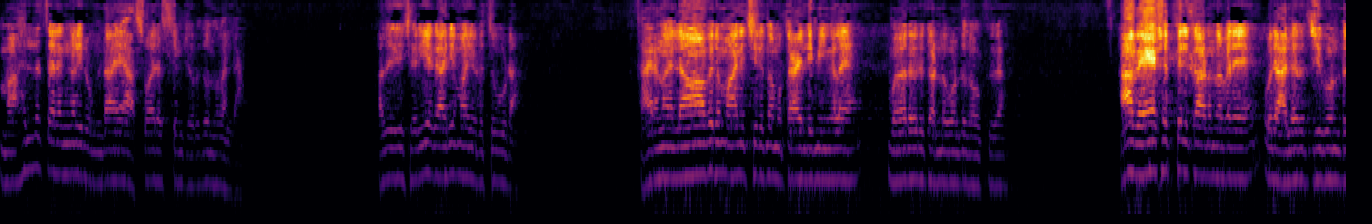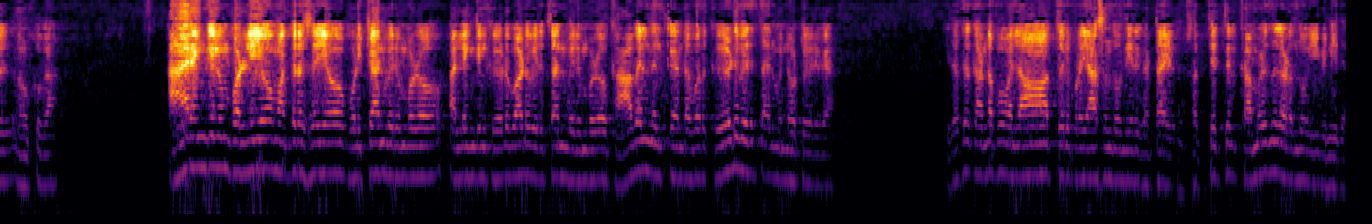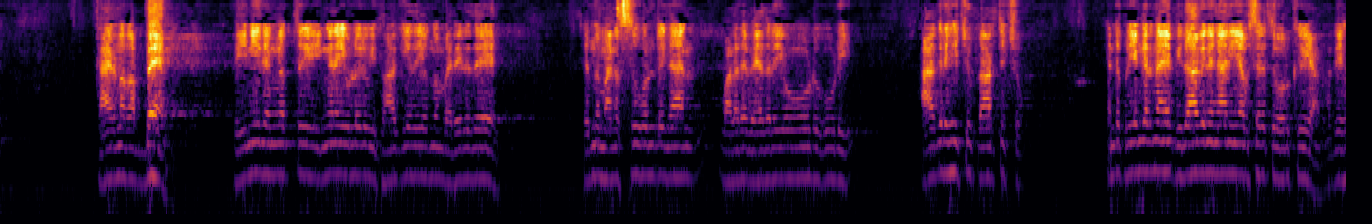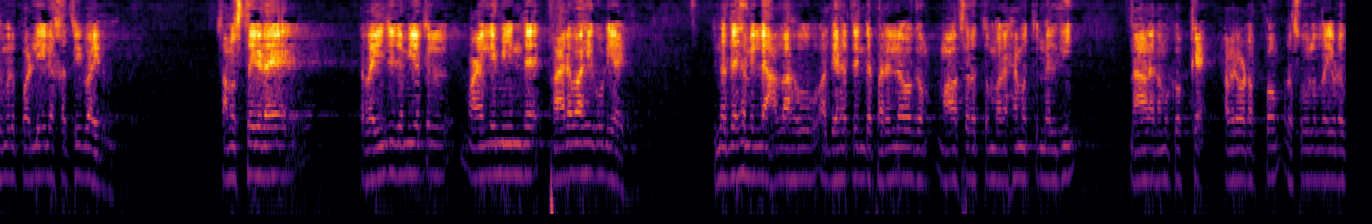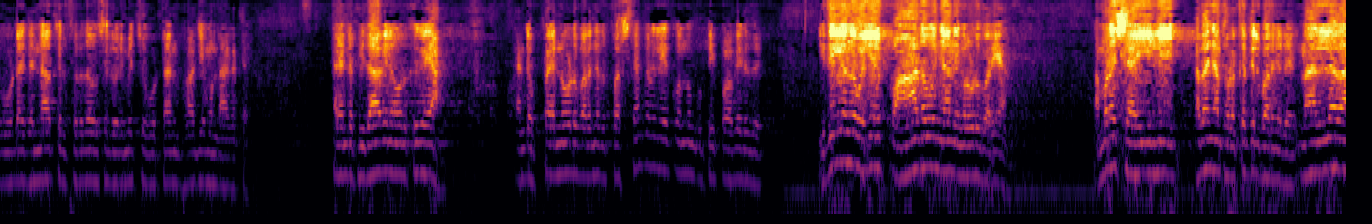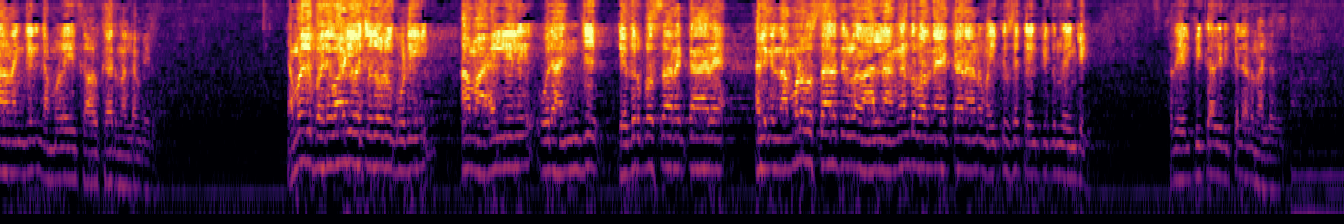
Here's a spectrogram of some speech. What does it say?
മഹല്ല തലങ്ങളിൽ ഉണ്ടായ അസ്വാരസ്യം ചെറുതൊന്നുമല്ല. അത് ചെറിയ കാര്യമായി എടുത്തുകൂടാ. കാരണം എല്ലാവരും മാനിച്ചിരുന്ന മുത്താലിമീങ്ങളെ വേറൊരു കണ്ണുകൊണ്ട് നോക്കുക. ആ വേഷത്തിൽ കാണുന്നവരെ ഒരു അലർജി കൊണ്ട് നോക്കുക. ആരെങ്കിലും പള്ളിയോ മദ്രസയോ പൊളിക്കാൻ വരുമ്പോഴോ അല്ലെങ്കിൽ കേടുപാട് വരുത്താൻ വരുമ്പോഴോ കാവൽ നിൽക്കേണ്ടവർ കേടുവരുത്താൻ മുന്നോട്ട് വരിക. ഇതൊക്കെ കണ്ടപ്പോൾ വല്ലാത്തൊരു പ്രയാസം തോന്നിയൊരു ഘട്ടമായിരുന്നു സത്യത്തിൽ കമിഴ്ന്നു കടന്നു ഈ വിനീതൻ കാരണം റബ്ബേ ദീനീ രംഗത്ത് ഇങ്ങനെയുള്ളൊരു വിഭാഗീയതയൊന്നും വരരുതേ എന്ന് മനസ്സുകൊണ്ട് ഞാൻ വളരെ വേദനയോടുകൂടി ആഗ്രഹിച്ചു പ്രാർത്ഥിച്ചു. എന്റെ പ്രിയങ്കരനായ പിതാവിനെ ഞാൻ ഈ അവസരത്തിൽ ഓർക്കുകയാണ്. അദ്ദേഹം ഒരു പള്ളിയിലെ ഹസീബായിരുന്നു സമസ്തയുടെ റേഞ്ച് ജമിയത്തിൽ മഴലിമീന്റെ ഭാരവാഹി കൂടിയായിരുന്നു. ഇന്ന് അദ്ദേഹമില്ല. അള്ളാഹു അദ്ദേഹത്തിന്റെ പരലോകം മാസറത്തും റഹമത്തും നൽകി. നാളെ നമുക്കൊക്കെ അവരോടൊപ്പം റസൂലുള്ളയുടെ കൂടെ ജന്നാത്തിൽ ഫിർദൌസിൽ ഒരുമിച്ച് കൂട്ടാൻ ഭാഗ്യമുണ്ടാകട്ടെ. അതെന്റെ പിതാവിനെ ഓർക്കുകയാണ്. എന്റെ ഉപ്പ എന്നോട് പറഞ്ഞത് പ്രശ്നങ്ങളിലേക്കൊന്നും കുട്ടി പോകരുത് ഇതിൽ നിന്ന് വലിയൊരു പാഠവും ഞാൻ നിങ്ങളോട് പറയാം. നമ്മുടെ ശൈലി അതാ ഞാൻ തുടക്കത്തിൽ പറഞ്ഞത് നല്ലതാണെങ്കിൽ നമ്മളേക്ക് ആൾക്കാർ നല്ല വരും. നമ്മളൊരു പരിപാടി വെച്ചതോടുകൂടി ആ മഹലിൽ ഒരു അഞ്ച് എതിർ പ്രസ്ഥാനക്കാരെ അല്ലെങ്കിൽ നമ്മുടെ പ്രസ്ഥാനത്തിലുള്ള നാലിനെ അങ്ങോട്ട് പറഞ്ഞേക്കാനാണ് മൈക്ക് സെറ്റ് ഏൽപ്പിക്കുന്നതെങ്കിൽ അത് ഏൽപ്പിക്കാതിരിക്കലാണ് നല്ലത്.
